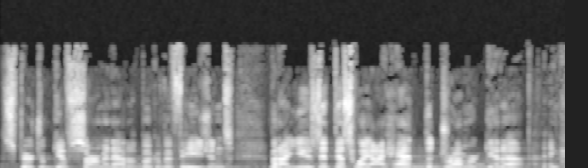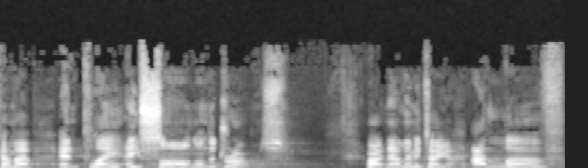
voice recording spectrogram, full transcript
spiritual gift sermon out of the book of Ephesians, but I used it this way. I had the drummer get up and come up and play a song on the drums. All right, now let me tell you, I love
